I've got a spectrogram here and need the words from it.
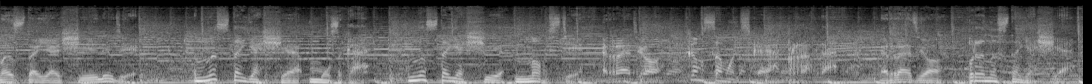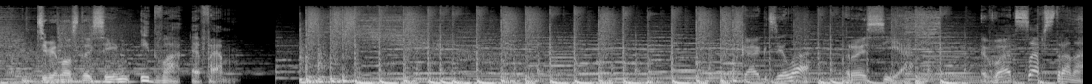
Настоящие люди. Настоящая музыка. Настоящие новости. Радио «Комсомольская правда». Радио про настоящее. 97,2 FM. эм. Как дела, Россия? Ватсап-страна!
